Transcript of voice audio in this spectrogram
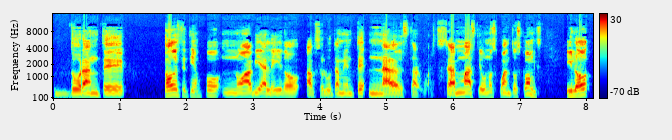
durante todo este tiempo no había leído absolutamente nada de Star Wars, o sea, más que unos cuantos cómics. Y luego,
